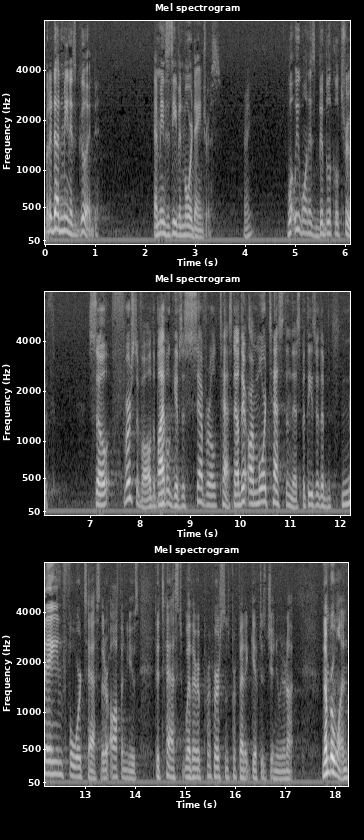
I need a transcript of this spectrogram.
But it doesn't mean it's good. That means it's even more dangerous, right? What we want is biblical truth. So, first of all, the Bible gives us several tests. Now, there are more tests than this, but these are the main four tests that are often used to test whether a person's prophetic gift is genuine or not. Number one,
